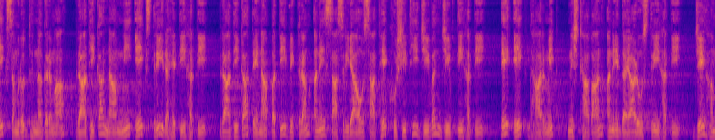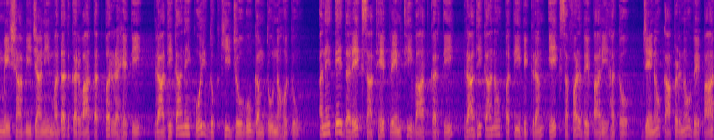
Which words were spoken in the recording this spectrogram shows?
એક સમૃદ્ધ નગરમાં રાધિકા નામની એક સ્ત્રી રહેતી હતી. રાધિકા તેના પતિ વિક્રમ અને સાસરિયાઓ સાથે ખુશીથી જીવન જીવતી હતી. તે એક ધાર્મિક, નિષ્ઠાવાન અને દયાળુ સ્ત્રી હતી, જે હંમેશા બીજાની મદદ કરવા તત્પર રહેતી. રાધિકાને કોઈ દુઃખી જોવું ગમતું નહોતું. અને તે દરેક સાથે પ્રેમથી વાત કરતી, રાધિકાનો પતિ વિક્રમ એક સફળ વેપારી હતો, જેનો કાપડનો વેપાર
